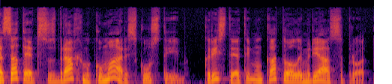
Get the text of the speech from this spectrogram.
Kas attiecas uz Brahma kumāris kustību, kristietim un katolim ir jāsaprot,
